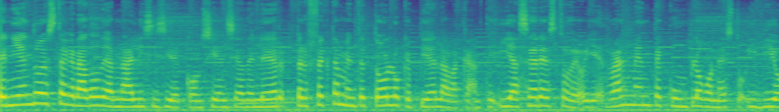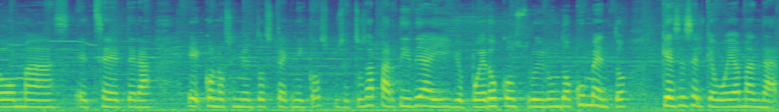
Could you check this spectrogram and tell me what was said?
teniendo este grado de análisis y de conciencia, de leer perfectamente todo lo que pide la vacante y hacer esto de, oye, realmente cumplo con esto, idiomas, etcétera, eh, conocimientos técnicos, pues entonces a partir de ahí yo puedo construir un documento que ese es el que voy a mandar.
